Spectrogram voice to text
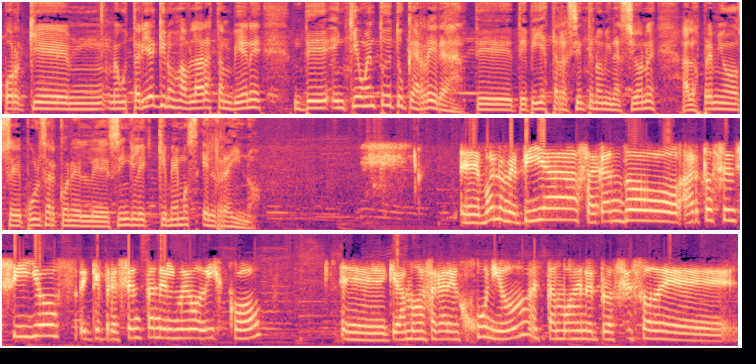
porque em, me gustaría que nos hablaras también eh, de en qué momento de tu carrera te, te pilla esta reciente nominación a los premios Pulsar con el single Quememos el Reino. Bueno, me pilla sacando hartos sencillos que presentan el nuevo disco eh, que vamos a sacar en junio. Estamos en el proceso de,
